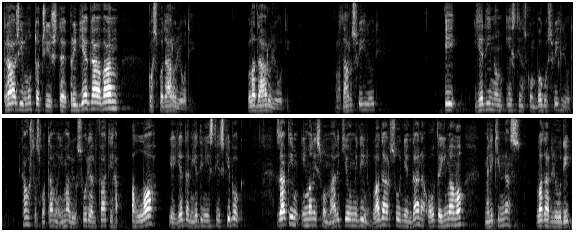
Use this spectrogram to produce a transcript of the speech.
tražim utočište, pribjegavam gospodaru ljudi, vladaru ljudi, vladaru svih ljudi i jedinom istinskom Bogu svih ljudi. Kao što smo tamo imali u suri Al-Fatiha, Allah je jedan jedini istinski Bog. Zatim imali smo Malikije u Midinu, vladar sudnjeg dana, ovdje imamo Melikin Nas, vladar ljudi.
